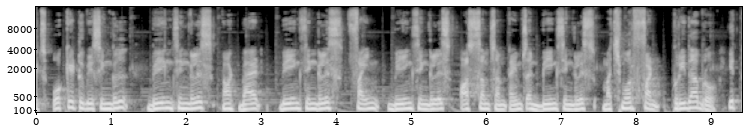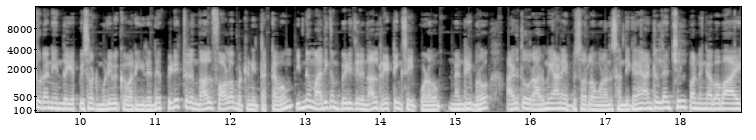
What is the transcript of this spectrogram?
it's okay to be single being single is not bad being single is fine being single is awesome sometimes and being single is much more fun புரியுதா ப்ரோ இத்துடன் இந்த எபிசோட் முடிவுக்கு வருகிறது. பிடித்திருந்தால் ஃபாலோ பட்டனை தட்டவும். இன்னும் அதிகம் பிடித்திருந்தால் ரேட்டிங்ஸை போடவும். நன்றி ப்ரோ அடுத்த ஒரு அருமையான எபிசோடில் உங்களை வந்து சந்திக்கிறேன். அண்டில் தென் சில் பண்ணுங்க. பபாய்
